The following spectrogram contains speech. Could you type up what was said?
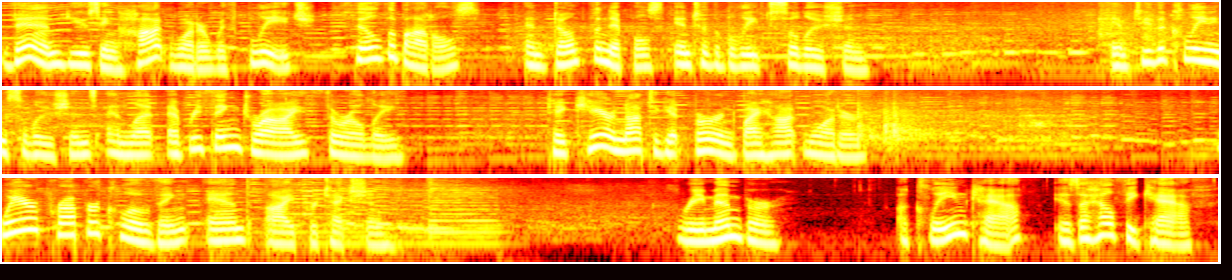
Then, using hot water with bleach, fill the bottles and dump the nipples into the bleach solution. Empty the cleaning solutions and let everything dry thoroughly. Take care not to get burned by hot water. Wear proper clothing and eye protection. Remember, a clean calf is a healthy calf.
